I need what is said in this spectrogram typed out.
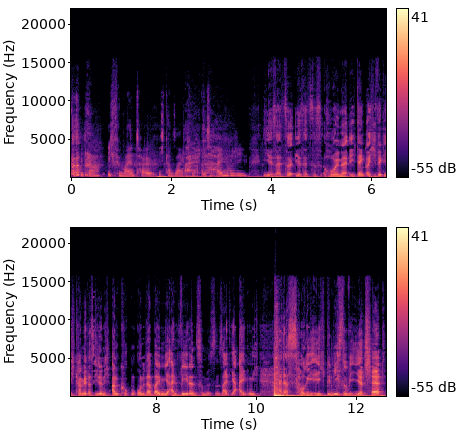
tatsächlich wahr. Ich für meinen Teil, ich kann sagen, ich mache alles in Eigenregie. Ihr seid so, ihr seid das Hohl, ne? Ich denke euch wirklich, ich kann mir das Video nicht angucken, ohne dabei mir ein wählen zu müssen. Seid ihr eigentlich. Alter, sorry, ich bin nicht so wie ihr Chat,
